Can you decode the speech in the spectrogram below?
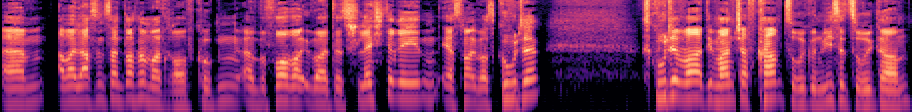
Ähm, aber lass uns dann doch nochmal drauf gucken, äh, bevor wir über das Schlechte reden, erstmal über das Gute. Das Gute war, die Mannschaft kam zurück und wie sie zurückkam.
